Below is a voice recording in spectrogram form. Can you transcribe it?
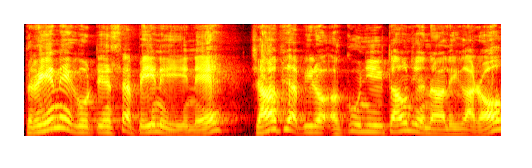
သတင်းတွေကိုတင်ဆက်ပေးနေရင်လည်းကြားဖြတ်ပြီးတော့အကူအညီတောင်းကြင်တာလေးကတော့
